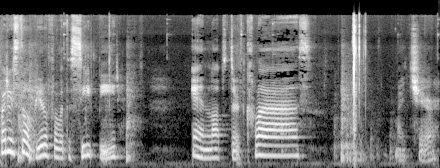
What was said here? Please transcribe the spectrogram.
But it's still beautiful with the seed bead. And lobster clasp. My chair.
